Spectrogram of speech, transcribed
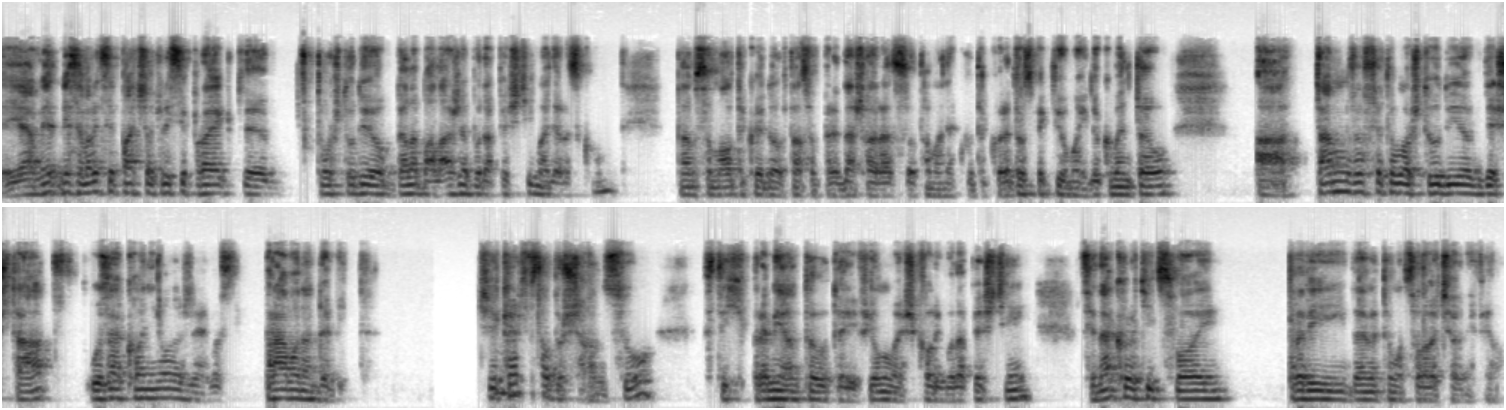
ja, mne, sa veľmi páčil si projekt e, toho štúdio Bela Baláža v Budapešti, v Maďarsku. Tam som mal takú jedno, tam som prednášal raz, tam nejakú takú retrospektívu mojich dokumentov. A tam zase to bolo štúdio, kde štát uzakonil, že právo na debit. Čiže každý sa to šancu z tých premiantov tej filmovej školy v Budapešti si nakrútiť svoj prvý, dajme tomu, celovečerný film.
